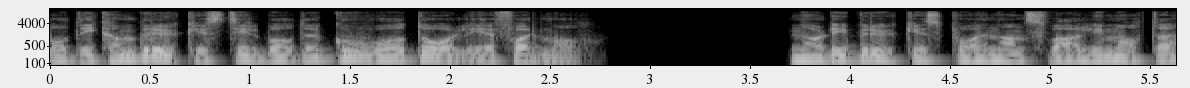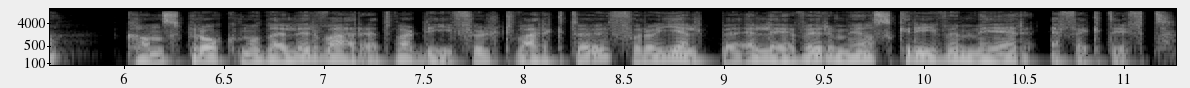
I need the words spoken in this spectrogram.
og de kan brukes til både gode og dårlige formål. Når de brukes på en ansvarlig måte, kan språkmodeller være et verdifullt verktøy for å hjelpe elever med å skrive mer effektivt.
